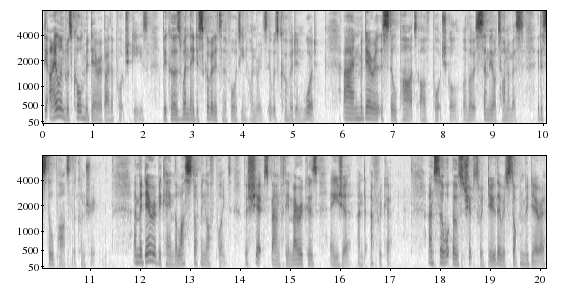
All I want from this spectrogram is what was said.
The island was called Madeira by the Portuguese because when they discovered it in the 1400s, it was covered in wood. And Madeira is still part of Portugal, although it's semi autonomous, it is still part of the country. And Madeira became the last stopping off point for ships bound for the Americas, Asia, and Africa. And so, what those ships would do, they would stop in Madeira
